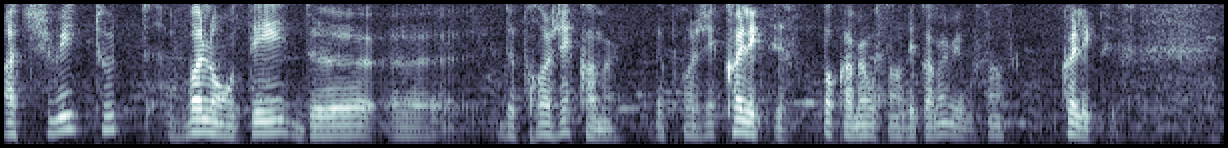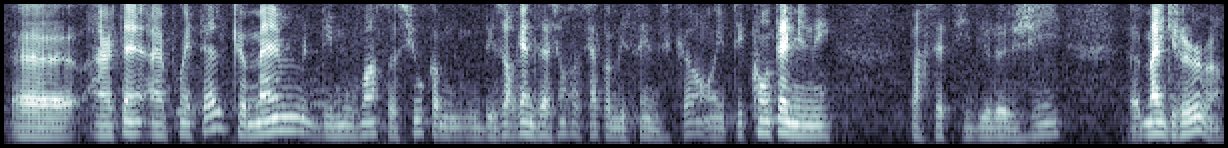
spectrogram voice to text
a tué toute volonté de, de projet commun, de projet collectif, pas commun au sens des communs, mais au sens collectif. À, un, à un point tel que même des mouvements sociaux, comme des organisations sociales comme les syndicats, ont été contaminés par cette idéologie, malgré eux, hein,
